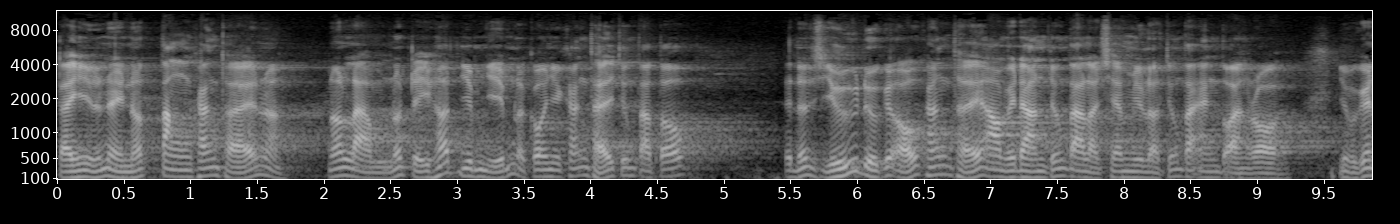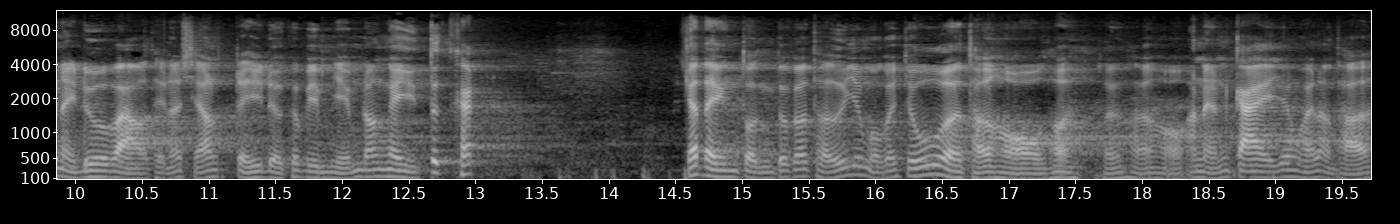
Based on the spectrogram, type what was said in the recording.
Tại vì cái này nó tăng kháng thể nè, nó làm, nó trị hết viêm nhiễm là coi như kháng thể chúng ta tốt. Thì nó giữ được cái ổ kháng thể amidan chúng ta là xem như là chúng ta an toàn rồi. Nhưng mà cái này đưa vào thì nó sẽ trị được cái viêm nhiễm đó ngay tức khắc cái tiền tuần tôi có thử với một cái chú ờ, thợ hồ thôi. Thợ thợ hồ. Anh này anh cay chứ không phải là thợ.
